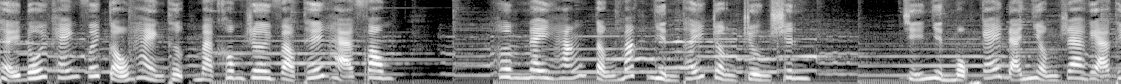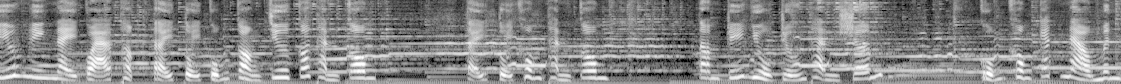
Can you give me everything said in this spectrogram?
thể đối kháng với cậu hàng thực mà không rơi vào thế hạ phong? Hôm nay hắn tận mắt nhìn thấy Trần Trường Sinh chỉ nhìn một cái đã nhận ra gã thiếu niên này quả thật tẩy tuổi cũng còn chưa có thành công. Tẩy tuổi không thành công, Tâm trí dù trưởng thành sớm, Cũng không cách nào minh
